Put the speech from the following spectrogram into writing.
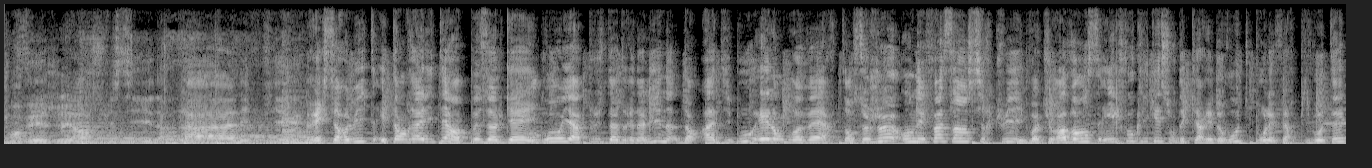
Je m'en vais, j'ai un suicide Racer 8 est en réalité un puzzle game. En gros, il y a plus d'adrénaline dans Adibou et l'ombre verte. Dans ce jeu, on est face à un circuit. Une voiture avance et il faut cliquer sur des carrés de route pour les faire pivoter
